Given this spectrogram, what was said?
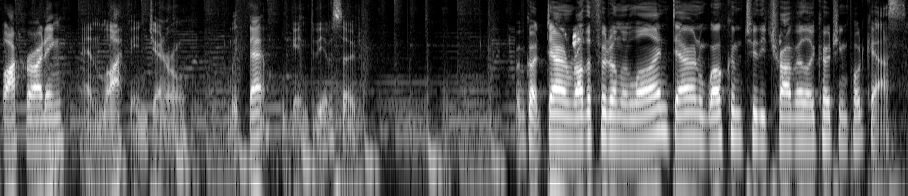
bike riding, and life in general. With that, we'll get into the episode. We've got Darren Rutherford on the line. Darren, welcome to the Trivelo Coaching Podcast.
